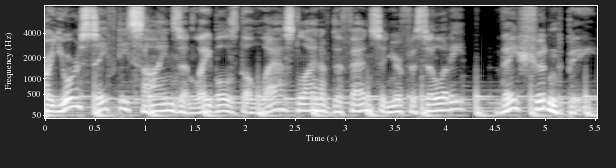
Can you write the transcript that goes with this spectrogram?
Are your safety signs and labels the last line of defense in your facility? They shouldn't be.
